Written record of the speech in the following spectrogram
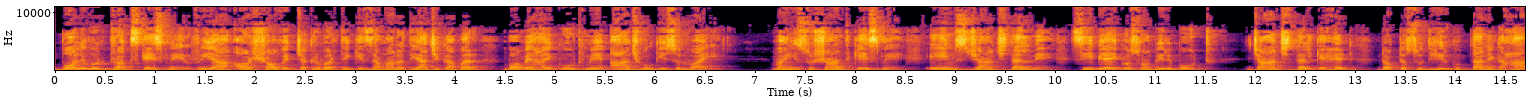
बॉलीवुड ड्रग्स केस में रिया और शौविक चक्रवर्ती की जमानत याचिका पर बॉम्बे हाई कोर्ट में आज होगी सुनवाई। वहीं सुशांत केस में एम्स जाँच दल ने सीबीआई को सौंपी रिपोर्ट। जाँच दल के हेड डॉक्टर सुधीर गुप्ता ने कहा,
